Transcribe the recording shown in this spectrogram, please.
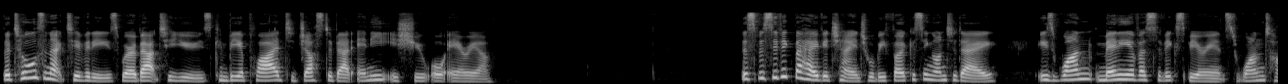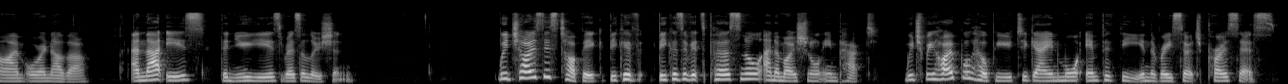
The tools and activities we're about to use can be applied to just about any issue or area. The specific behaviour change we'll be focusing on today is one many of us have experienced one time or another, and that is the New Year's resolution. We chose this topic because, because of its personal and emotional impact, which we hope will help you to gain more empathy in the research process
